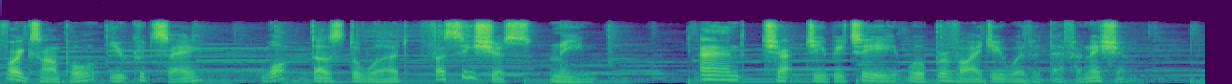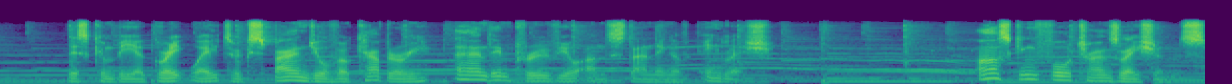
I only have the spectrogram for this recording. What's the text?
For example, you could say, What does the word facetious mean? And ChatGPT will provide you with a definition. This can be a great way to expand your vocabulary and improve your understanding of English. Asking for translations.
